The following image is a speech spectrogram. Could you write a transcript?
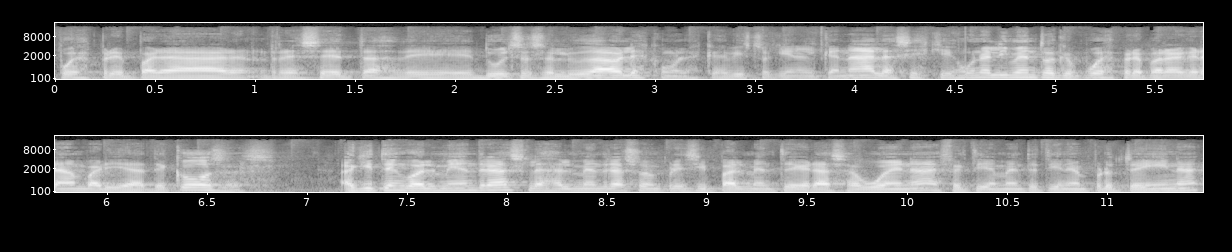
Puedes preparar recetas de dulces saludables como las que has visto aquí en el canal, así es que es un alimento que puedes preparar gran variedad de cosas. Aquí tengo almendras, las almendras son principalmente grasa buena, efectivamente tienen proteína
